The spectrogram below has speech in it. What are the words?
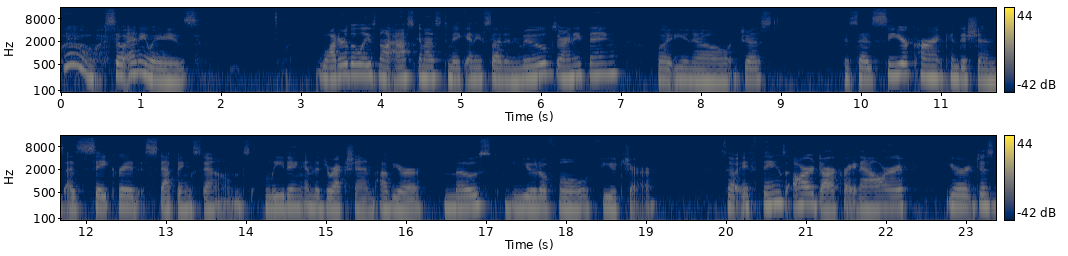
Whew. So anyways, Water Lily's not asking us to make any sudden moves or anything, but you know, just it says, See your current conditions as sacred stepping stones leading in the direction of your most beautiful future. So, if things are dark right now, or if you're just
